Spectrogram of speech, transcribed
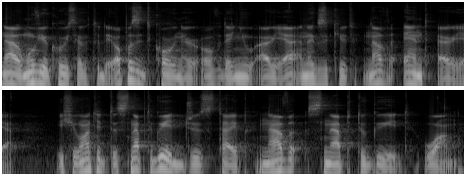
Now move your cursor to the opposite corner of the new area and execute nav end area. If you want it to snap to grid, just type nav snap to grid 1.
